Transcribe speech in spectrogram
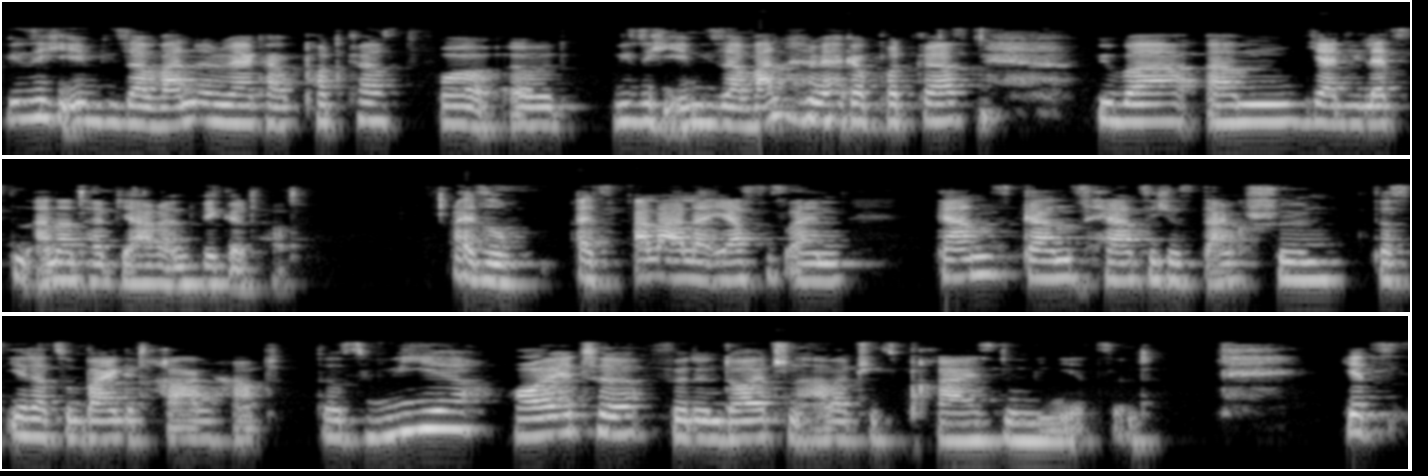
wie sich eben dieser Wandelwerker Podcast vor, äh, wie sich eben dieser Wandelwerker Podcast über ähm, ja die letzten anderthalb Jahre entwickelt hat. Also als allerallererstes ein ganz, ganz herzliches Dankeschön, dass ihr dazu beigetragen habt, dass wir heute für den Deutschen Arbeitsschutzpreis nominiert sind. Jetzt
